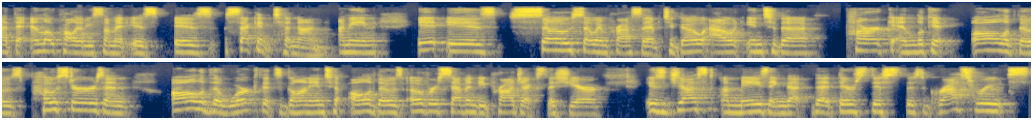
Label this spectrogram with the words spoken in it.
at the Enloe Quality Summit is is second to none. I mean, it is so so impressive to go out into the park and look at all of those posters and all of the work that's gone into all of those over 70 projects this year is just amazing that that there's this this grassroots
